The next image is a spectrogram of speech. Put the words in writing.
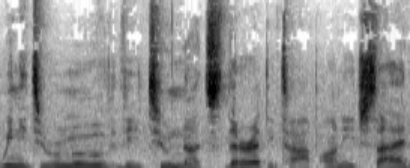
we need to remove the two nuts that are at the top on each side,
